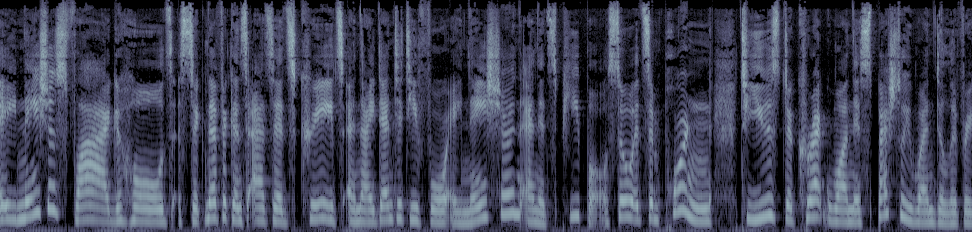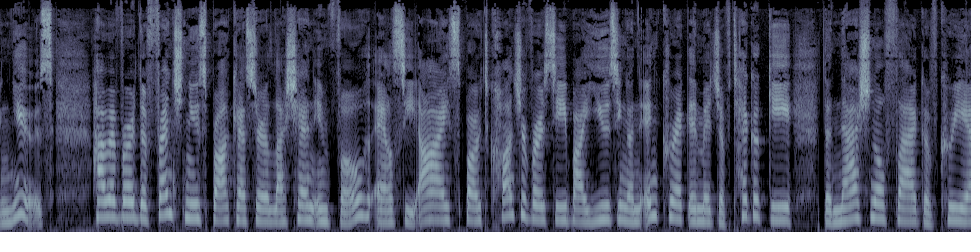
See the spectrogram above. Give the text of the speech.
A nation's flag holds significance as it creates an identity for a nation and its people. So it's important to use the correct one, especially when delivering news. However, the French news broadcaster La Chaîne Info, LCI, sparked controversy by using an incorrect image of Taegukgi, the national flag of Korea,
